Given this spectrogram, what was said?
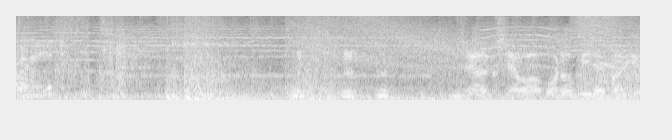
て弱者は滅びればよ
